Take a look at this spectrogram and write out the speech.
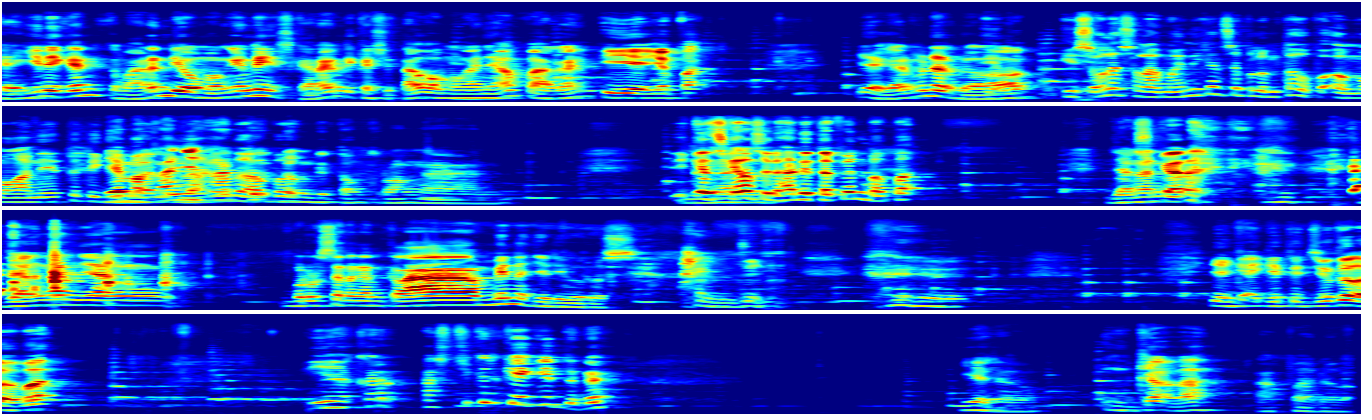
Kayak gini kan kemarin diomongin nih, sekarang dikasih tahu omongannya apa kan? Iya, iya, Pak. Iya kan benar dong. Iya, Pak. Iya, soalnya selama ini kan saya belum tahu Pak omongannya itu di Ya makanya atau apa. dong di tongkrongan. Kan Jangan- sekarang sudah hadir tapi kan Bapak Jangan sekarang jangan yang berurusan dengan kelamin aja diurus. anjing. ya kayak gitu juga lah, Pak. Iya kan pasti kan kayak gitu kan? Iya dong. Enggak lah. Apa dong?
